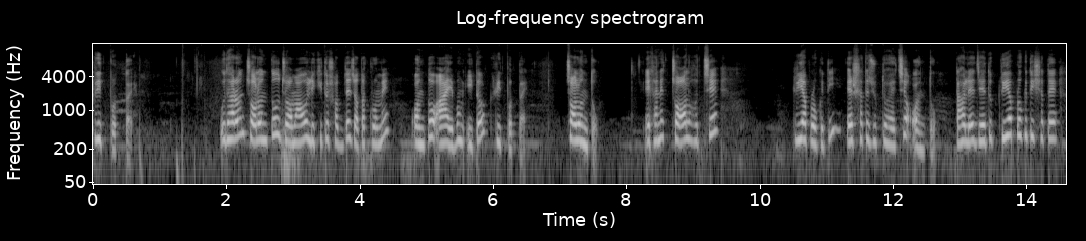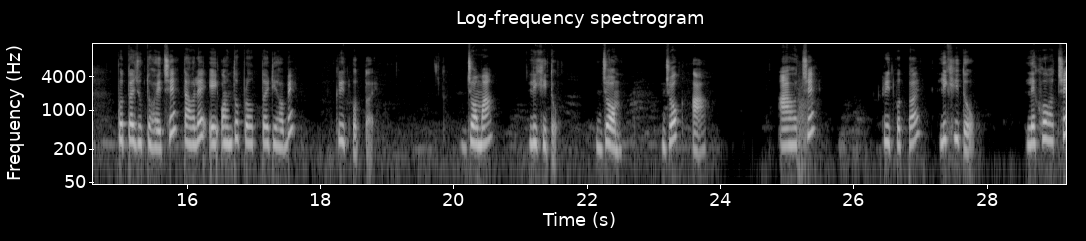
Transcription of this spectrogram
কৃত প্রত্যয় উদাহরণ, চলন্ত, জমা ও লিখিত শব্দে যথাক্রমে অন্ত, আ এবং ইত কৃত প্রত্যয় চলন্ত, এখানে চল হচ্ছে ক্রিয়া প্রকৃতি, এর সাথে যুক্ত হয়েছে অন্ত। তাহলে যেহেতু ক্রিয়া প্রকৃতির সাথে প্রত্যয় যুক্ত হয়েছে, তাহলে এই অন্ত প্রত্যয়টি হবে কৃত প্রত্যয় জমা লিখিত। জম যোগ আ। আ হচ্ছে কৃত প্রত্যয় লিখিত। লেখ হচ্ছে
